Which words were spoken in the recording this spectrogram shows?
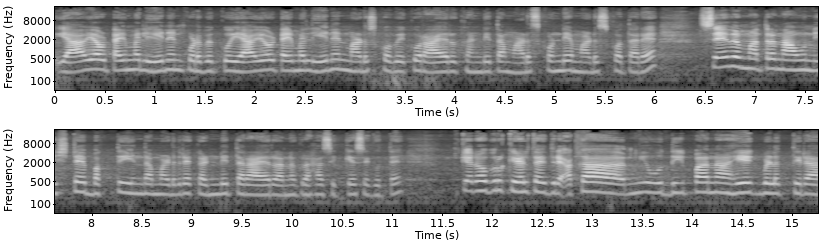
ಯಾವ್ಯಾವ ಟೈಮಲ್ಲಿ ಏನೇನು ಕೊಡಬೇಕು, ಯಾವ್ಯಾವ ಟೈಮಲ್ಲಿ ಏನೇನು ಮಾಡಿಸ್ಕೋಬೇಕು ರಾಯರು ಖಂಡಿತ ಮಾಡಿಸ್ಕೊಂಡೇ ಮಾಡಿಸ್ಕೋತಾರೆ. ಸೇವೆ ಮಾತ್ರ ನಾವು ನಿಷ್ಠೆ ಭಕ್ತಿಯಿಂದ ಮಾಡಿದರೆ ಖಂಡಿತ ರಾಯರ ಅನುಗ್ರಹ ಸಿಕ್ಕೇ ಸಿಗುತ್ತೆ. ಕೆಲವೊಬ್ಬರು ಕೇಳ್ತಾಯಿದ್ರಿ ಅಕ್ಕ, ನೀವು ದೀಪನ ಹೇಗೆ ಬೆಳಗ್ತೀರಾ?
